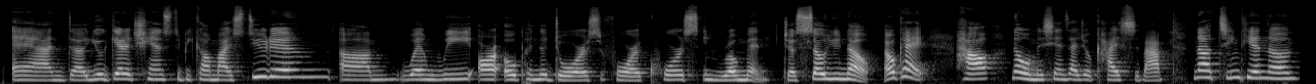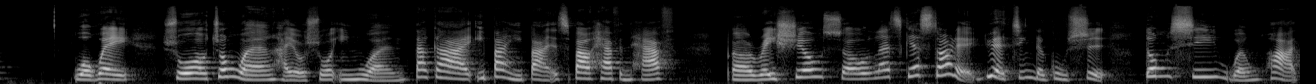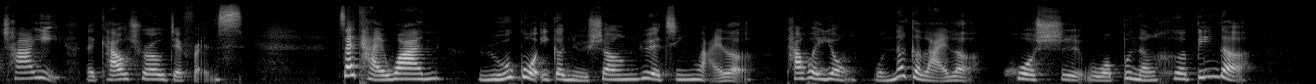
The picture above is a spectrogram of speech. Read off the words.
and uh, you'll get a chance to become my student um, when we are open the doors for course enrollment. Just so you know. Okay. 好，那我们现在就开始吧。那今天呢？我会说中文，还有说英文，大概一半一半。It's about half and half，呃、ratio. So let's get started. 月经的故事，东西文化差异，the cultural difference。在台湾，如果一个女生月经来了，她会用“我那个来了”或是“我不能喝冰的”，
